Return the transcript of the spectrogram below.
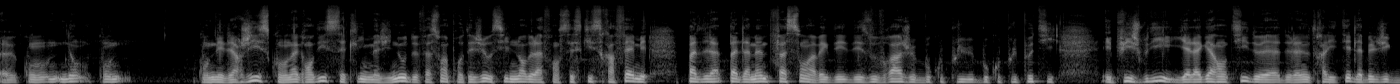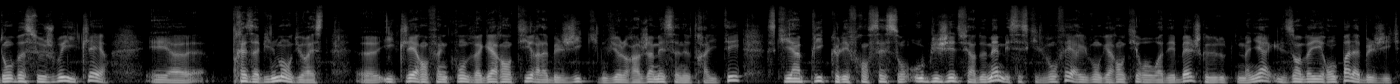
euh, qu'on qu'on- qu'on élargisse, qu'on agrandisse cette ligne Maginot de façon à protéger aussi le nord de la France. C'est ce qui sera fait, mais pas de la, pas de la même façon, avec des, des ouvrages beaucoup plus, beaucoup plus petits. Et puis, je vous dis, il y a la garantie de la, de la neutralité de la Belgique, dont va se jouer Hitler. Et euh, très habilement du reste. Euh, Hitler, en fin de compte, va garantir à la Belgique qu'il ne violera jamais sa neutralité, ce qui implique que les Français sont obligés de faire de même, et c'est ce qu'ils vont faire. Ils vont garantir au roi des Belges que de toute manière, ils n'envahiront pas la Belgique.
